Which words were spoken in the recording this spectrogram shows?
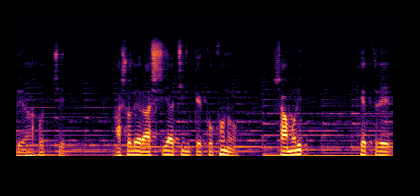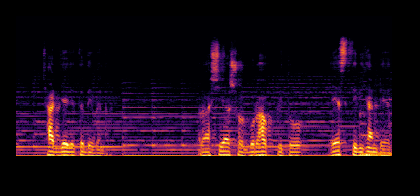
দেওয়া হচ্ছে। আসলে রাশিয়া চীনকে কখনো সামরিক ক্ষেত্রে ছাড়িয়ে যেতে দেবে না। রাশিয়ার সরবরাহকৃত এস থ্রি হান্ড্রেড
